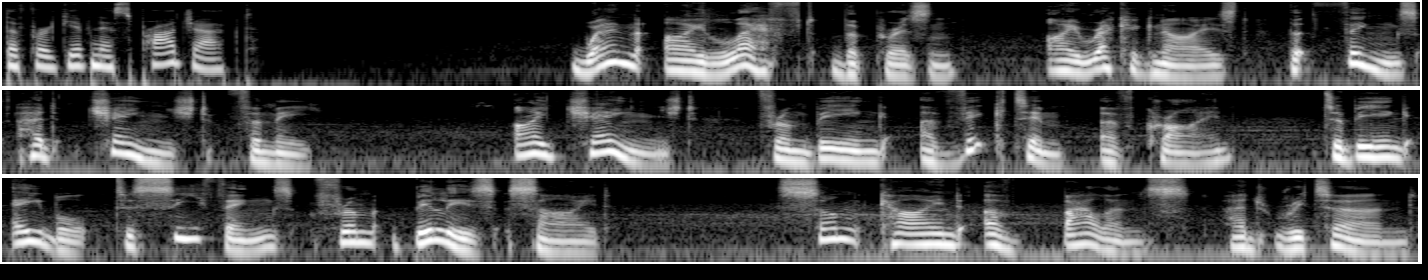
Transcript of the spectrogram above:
the Forgiveness Project. When I left the prison, I recognized that things had changed for me. I changed from being a victim of crime to being able to see things from Billy's side. Some kind of balance had returned.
